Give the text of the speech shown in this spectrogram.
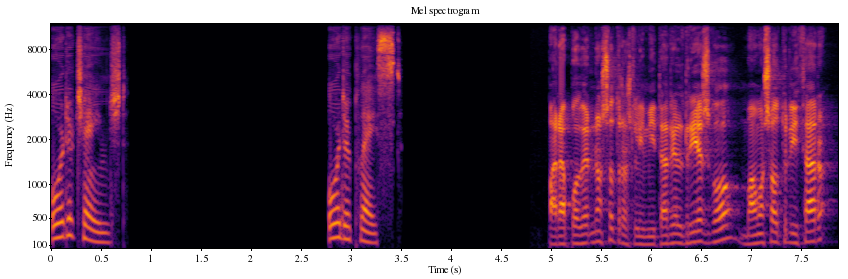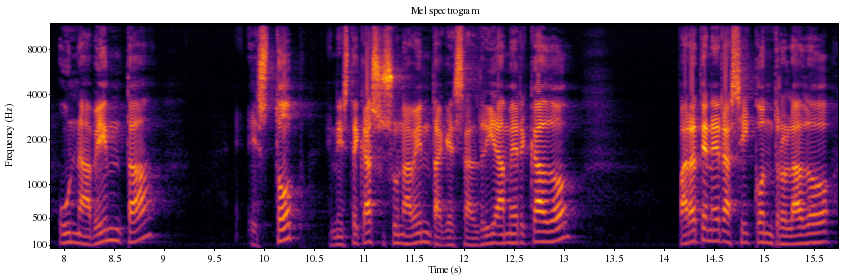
Order changed. Order placed. Para poder nosotros limitar el riesgo, vamos a utilizar una venta stop, en este caso es una venta que saldría a mercado, para tener así controlado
